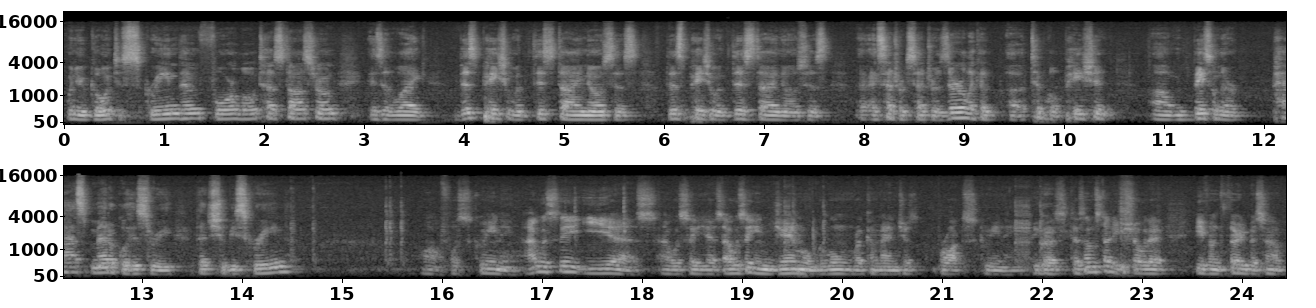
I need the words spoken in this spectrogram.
when you're going to screen them for low testosterone? Is it like this patient with this diagnosis, this patient with this diagnosis, et cetera, et cetera? Is there like a, a typical patient um, based on their past medical history that should be screened? Oh, for screening, I would say yes. I would say yes. I would say in general, we won't recommend just broad screening because there's some studies show that even thirty percent of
